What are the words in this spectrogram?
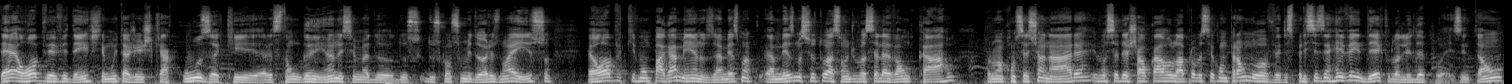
é óbvio, evidente, tem muita gente que acusa que elas estão ganhando em cima do- dos, dos consumidores, não é isso. é óbvio que vão pagar menos. É a mesma, é a mesma situação de você levar um carro para uma concessionária e você deixar o carro lá para você comprar um novo. Eles precisam revender aquilo ali depois. Então,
